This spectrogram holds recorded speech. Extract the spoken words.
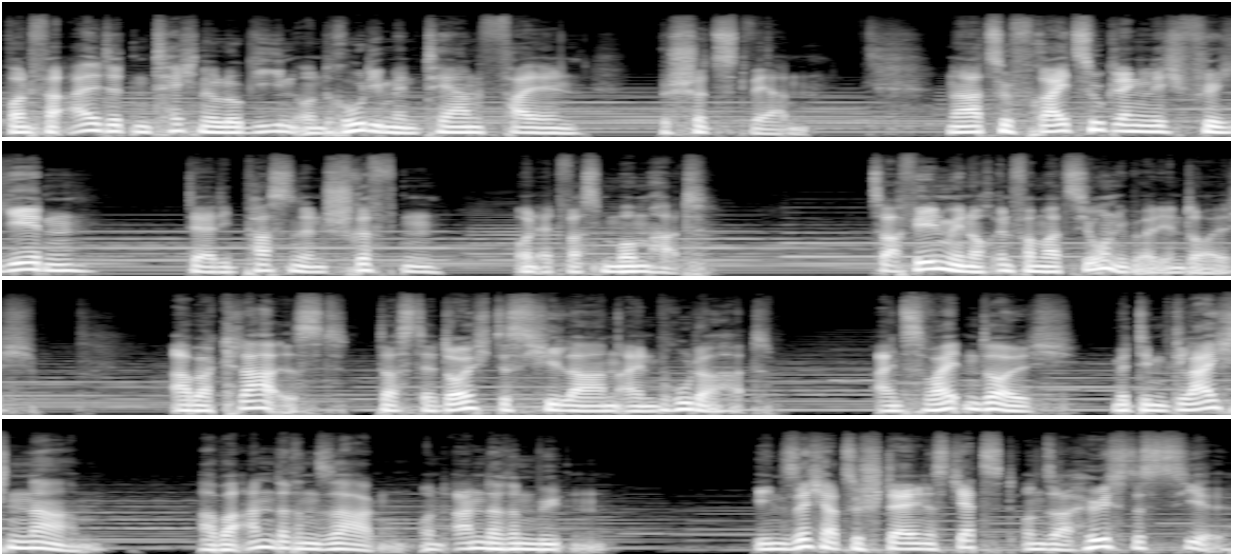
von veralteten Technologien und rudimentären Fallen beschützt werden. Nahezu frei zugänglich für jeden, der die passenden Schriften und etwas Mumm hat. Zwar fehlen mir noch Informationen über den Dolch, aber klar ist, dass der Dolch des Chilan einen Bruder hat. Einen zweiten Dolch mit dem gleichen Namen, aber anderen Sagen und anderen Mythen. Ihn sicherzustellen ist jetzt unser höchstes Ziel.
